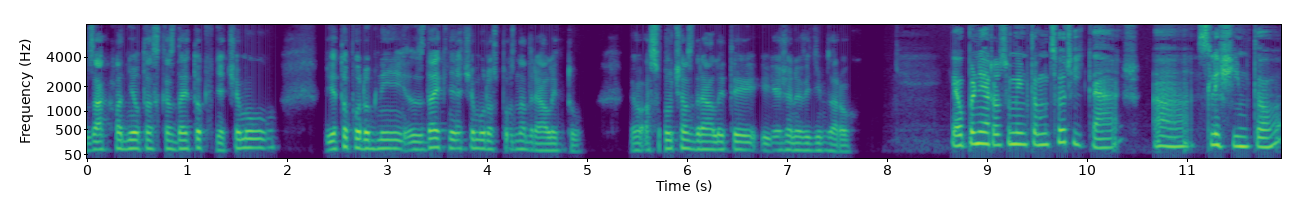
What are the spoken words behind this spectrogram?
základní otázka, zda je to k něčemu, je to podobný, zda je k něčemu rozpoznat realitu. Jo, a součást reality je, že nevidím za roh. Já úplně rozumím tomu, co říkáš a slyším to.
